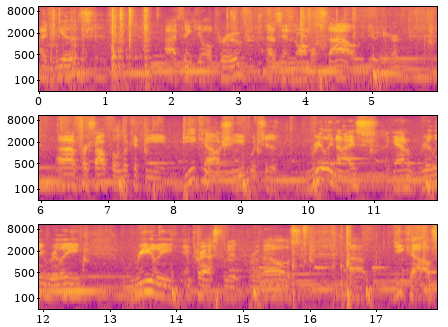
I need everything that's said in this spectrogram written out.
ideas. I think you'll approve, as in normal style we do here. Uh, first off, we'll look at the decal sheet, which is really nice. Again, really, really, really impressed with Revell's uh, decals.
